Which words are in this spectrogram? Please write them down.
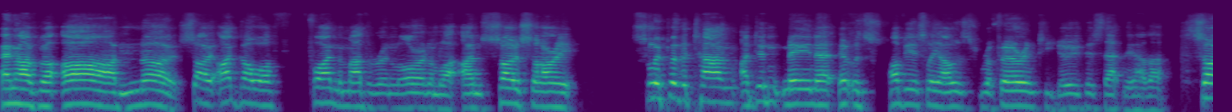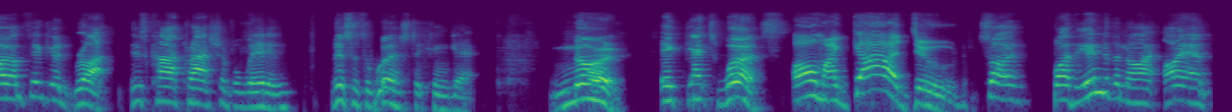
And I've got, oh no. So I go off find the mother-in-law, and I'm like, I'm so sorry. Slip of the tongue. I didn't mean it. It was obviously I was referring to you, this, that, and the other. So I'm thinking, right, this car crash of a wedding, this is the worst it can get. No, it gets worse. Oh my god, dude. So by the end of the night, I am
